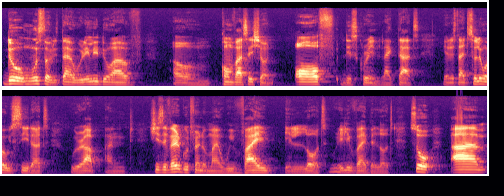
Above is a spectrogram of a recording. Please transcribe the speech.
though most of the time we really don't have um, conversation off the screen like that. You understand? It's only when we see that we rap and she's a very good friend of mine. We vibe a lot. We really vibe a lot. So um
